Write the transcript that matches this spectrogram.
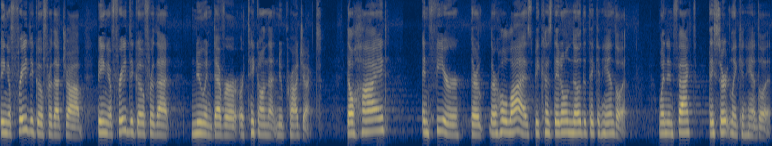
being afraid to go for that job, being afraid to go for that new endeavor or take on that new project. They'll hide and fear their, their whole lives because they don't know that they can handle it, when in fact, they certainly can handle it.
